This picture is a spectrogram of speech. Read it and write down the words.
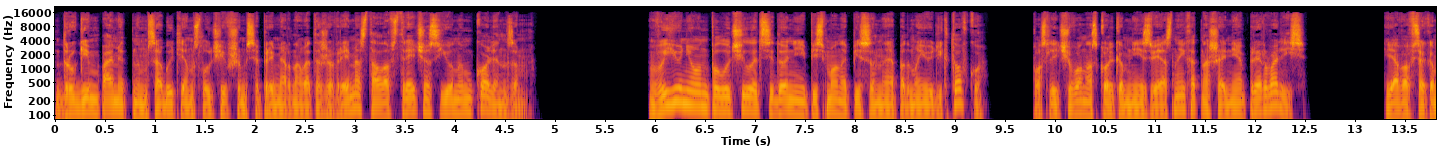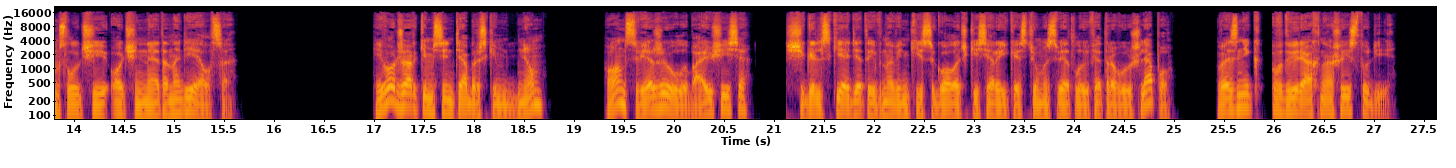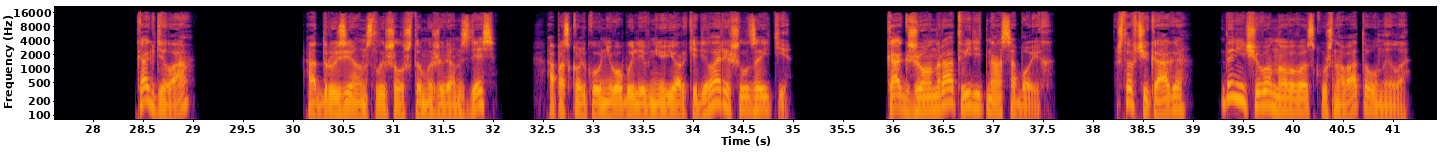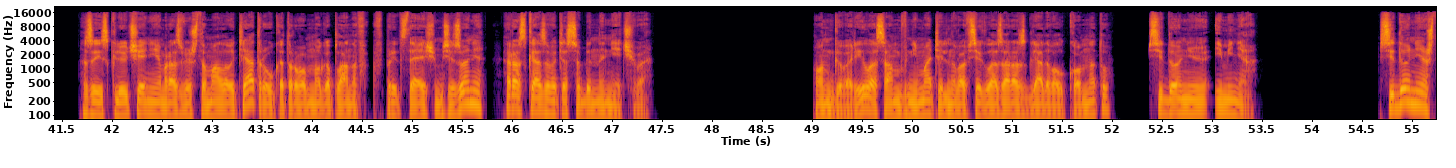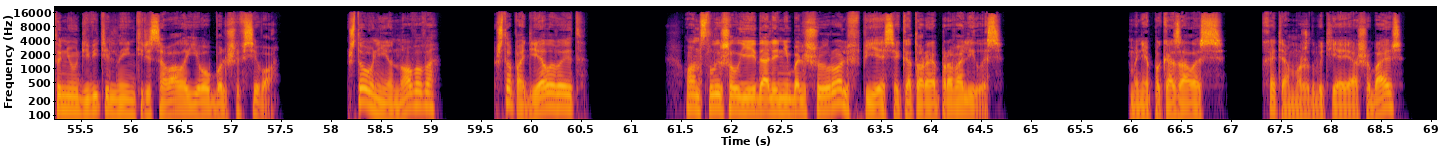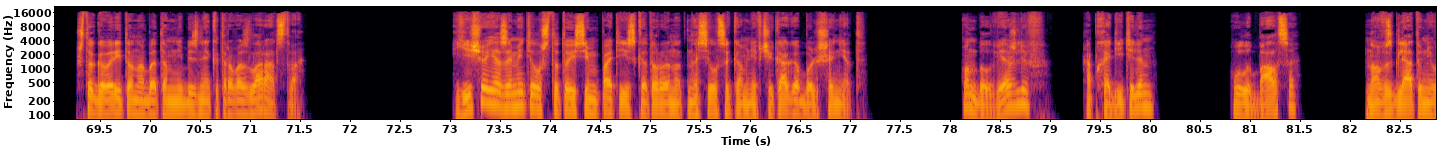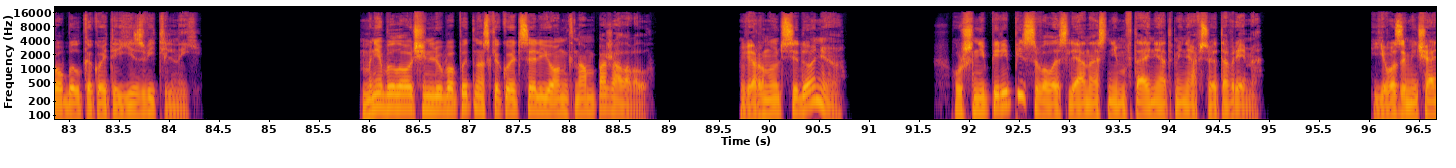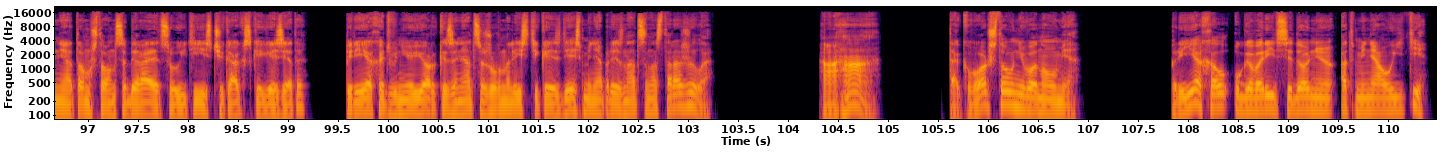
Другим памятным событием, случившимся примерно в это же время, стала встреча с юным Коллинзом. В июне он получил от Сидонии письмо, написанное под мою диктовку, после чего, насколько мне известно, их отношения прервались. Я, во всяком случае, очень на это надеялся. И вот жарким сентябрьским днем он, свежий, улыбающийся, щегольски одетый в новенький с иголочки серый костюм и светлую фетровую шляпу, возник в дверях нашей студии. «Как дела?» От друзей он слышал, что мы живем здесь, а поскольку у него были в Нью-Йорке дела, решил зайти. Как же он рад видеть нас обоих. Что в Чикаго, да ничего нового, скучновато, уныло. За исключением разве что малого театра, у которого много планов в предстоящем сезоне, рассказывать особенно нечего. Он говорил, а сам внимательно во все глаза разглядывал комнату, Сидонию и меня. Сидония, что неудивительно, интересовала его больше всего. Что у нее нового? Что поделывает? Он слышал, ей дали небольшую роль в пьесе, которая провалилась. Мне показалось, хотя, может быть, я и ошибаюсь, что говорит он об этом не без некоторого злорадства. Еще я заметил, что той симпатии, с которой он относился ко мне в Чикаго, больше нет. Он был вежлив, обходителен, улыбался, но взгляд у него был какой-то язвительный. Мне было очень любопытно, с какой целью он к нам пожаловал. Вернуть Сидонию? Уж не переписывалась ли она с ним втайне от меня все это время? Его замечание о том, что он собирается уйти из Чикагской газеты, переехать в Нью-Йорк и заняться журналистикой здесь, меня, признаться, насторожило. Ага, так вот что у него на уме. Приехал уговорить Сидонию от меня уйти.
